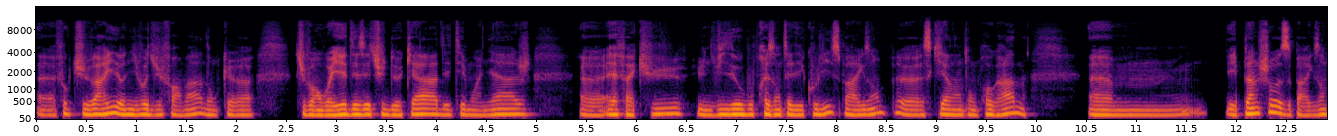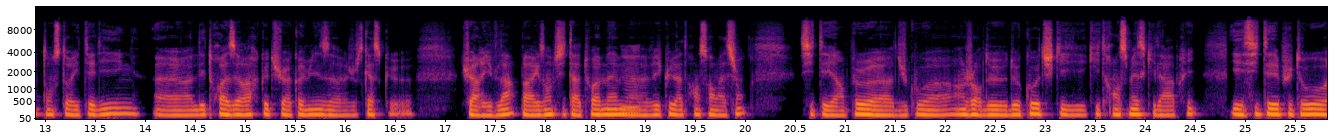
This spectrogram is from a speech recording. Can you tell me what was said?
Il euh, faut que tu varies au niveau du format. Donc, euh, tu vas envoyer des études de cas, des témoignages, euh, FAQ, une vidéo pour présenter des coulisses, par exemple, ce qu'il y a dans ton programme. et plein de choses, par exemple ton storytelling, les trois erreurs que tu as commises jusqu'à ce que tu arrives là. Par exemple, si tu as toi-même mmh. vécu la transformation, si tu es un peu du coup un genre de, coach qui, qui, transmet ce qu'il a appris, et si tu es plutôt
